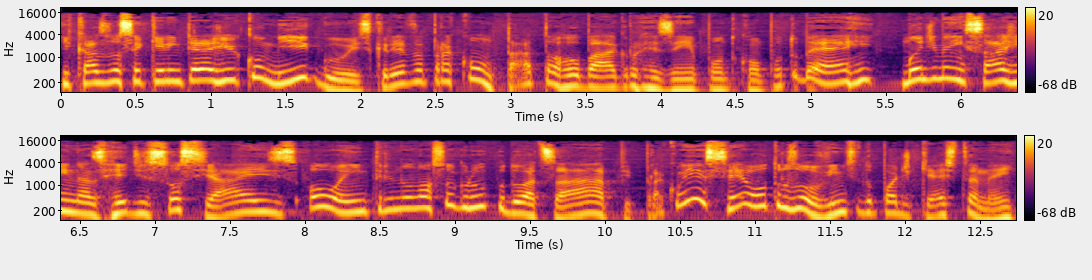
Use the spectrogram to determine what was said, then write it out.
E caso você queira interagir comigo, escreva para contato@agroresenha.com.br, mande mensagem nas redes sociais ou entre no nosso grupo do WhatsApp para conhecer outros ouvintes do podcast também.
